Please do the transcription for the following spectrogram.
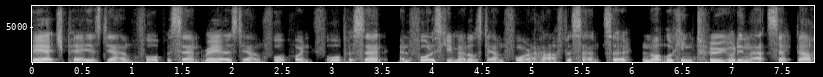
BHP is down 4%, Rio's down 4.4%, and Fortescue Metals down 4.5%. So not looking too good in that sector.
